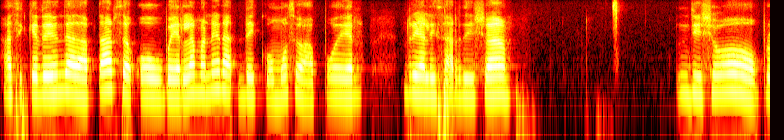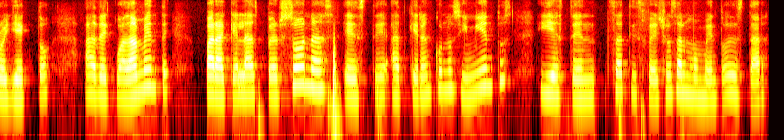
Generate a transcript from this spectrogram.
así que deben de adaptarse o ver la manera de cómo se va a poder realizar dicho proyecto adecuadamente para que las personas este, adquieran conocimientos y estén satisfechos al momento de estar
